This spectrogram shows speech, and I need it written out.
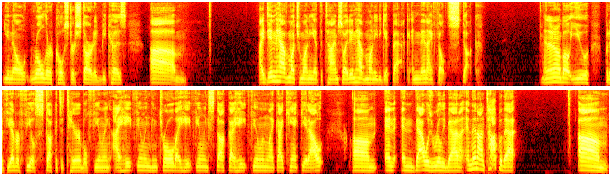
you know, roller coaster started because um, I didn't have much money at the time, so I didn't have money to get back. And then I felt stuck. And I don't know about you, but if you ever feel stuck, it's a terrible feeling. I hate feeling controlled. I hate feeling stuck. I hate feeling like I can't get out. Um, and and that was really bad. And then on top of that, um,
